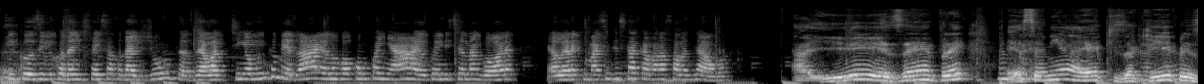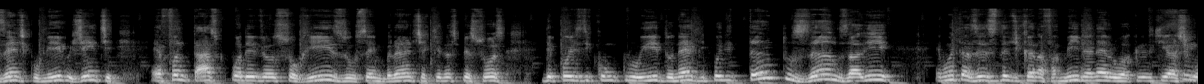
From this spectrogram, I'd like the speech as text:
É. Inclusive, quando a gente fez faculdade juntas, ela tinha muito medo. Ah, eu não vou acompanhar, eu tô iniciando agora. Ela era a que mais se destacava na sala de aula. Aí, exemplo, hein? Essa é minha ex aqui, é. presente comigo. Gente, é fantástico poder ver o sorriso, o semblante aqui das pessoas depois de concluído, né? Depois de tantos anos ali, e muitas vezes se dedicando à família, né, Lu? Acredito que acho que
